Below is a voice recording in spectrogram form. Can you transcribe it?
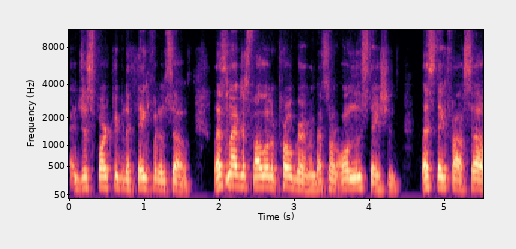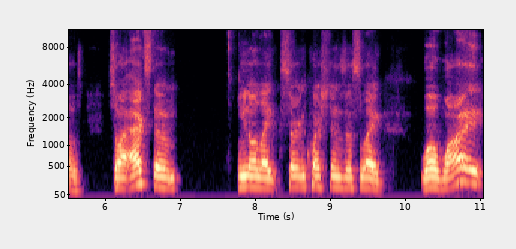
and just spark people to think for themselves. Let's not just follow the programming. That's on all news stations. Let's think for ourselves. So I asked them you know, like certain questions that's like, well, why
